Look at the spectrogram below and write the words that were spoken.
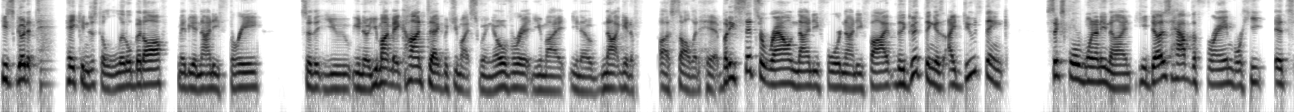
He's good at t- taking just a little bit off, maybe a 93, so that you, you know, you might make contact, but you might swing over it. You might, you know, not get a, a solid hit. But he sits around 94, 95. The good thing is, I do think 6'4, 199, he does have the frame where he it's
